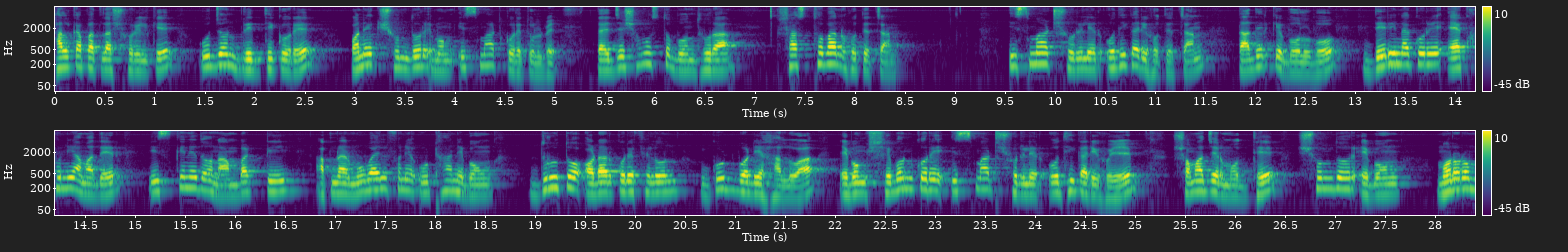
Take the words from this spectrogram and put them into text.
হালকা পাতলা শরীরকে ওজন বৃদ্ধি করে অনেক সুন্দর এবং স্মার্ট করে তুলবে। তাই যে সমস্ত বন্ধুরা স্বাস্থ্যবান হতে চান, স্মার্ট শরীরের অধিকারী হতে চান, তাদেরকে বলব, দেরি না করে এখনই আমাদের স্ক্রিনে দেওয়া নাম্বারটি আপনার মোবাইল ফোনে উঠান এবং দ্রুত অর্ডার করে ফেলুন গুড বডি হালুয়া এবং সেবন করে স্মার্ট শরীরের অধিকারী হয়ে সমাজের মধ্যে সুন্দর এবং মনোরম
